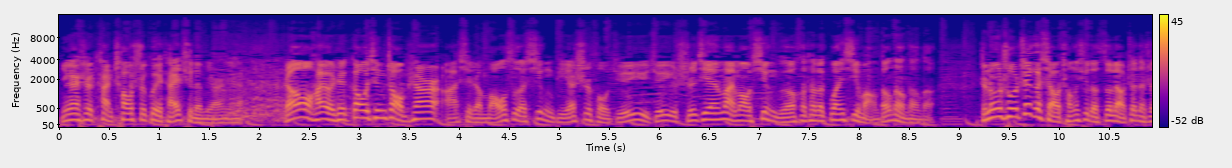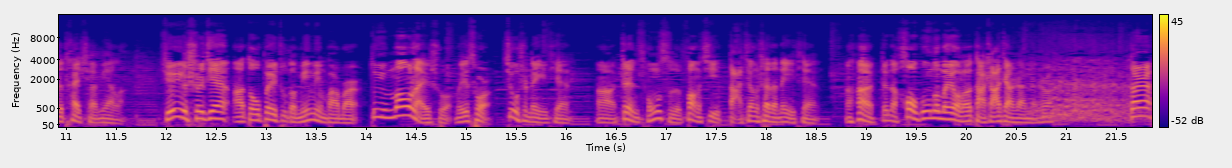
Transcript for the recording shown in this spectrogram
应该是看超市柜台取的名你看，然后还有这高清照片啊，写着毛色、性别、是否绝育、绝育时间、外貌、性格和它的关系网等等等等，只能说这个小程序的资料真的是太全面了。绝育时间啊，都备注的明明白白。对于猫来说，没错，就是那一天啊，朕从此放弃打江山的那一天啊，真的后宫都没有了，打啥江山呢？是吧？当然，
